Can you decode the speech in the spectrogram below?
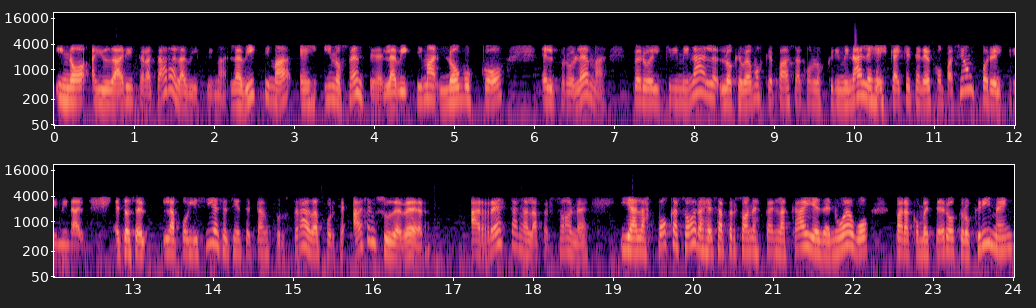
y no ayudar y tratar a la víctima. La víctima es inocente, la víctima no buscó el problema pero el criminal, lo que vemos que pasa con los criminales es que hay que tener compasión por el criminal. Entonces, la policía se siente tan frustrada porque hacen su deber, arrestan a la persona y a las pocas horas esa persona está en la calle de nuevo para cometer otro crimen,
